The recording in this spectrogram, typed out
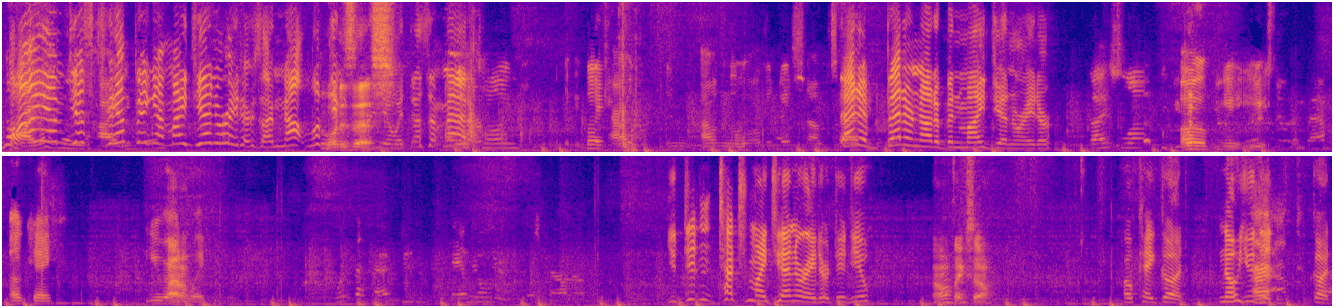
No, I don't am just camping at my generators. I'm not looking What is for this? you. It doesn't matter. telling, like out in, out in the wilderness outside. That had better not have been my generator. Guys, look. Oh, you, you, what's doing in the back? okay. You ran away. What the heck, dude? Daniel, you're just now now. You didn't touch my generator, did you? I don't think so. Okay, good. No, you Uh, didn't. Good.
